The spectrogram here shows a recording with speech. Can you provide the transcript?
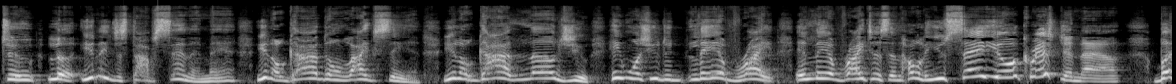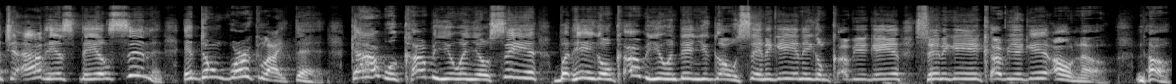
to look, you need to stop sinning, man. You know, God don't like sin. You know, God loves you. He wants you to live right and live righteous and holy. You say you're a Christian now, but you're out here still sinning. It don't work like that. God will cover you in your sin, but he ain't going to cover you and then you go sin again. He going to cover you again, sin again, cover you again. Oh no, no.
